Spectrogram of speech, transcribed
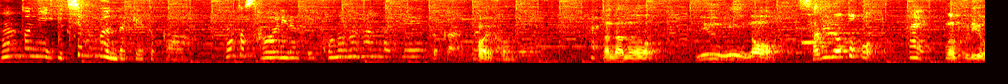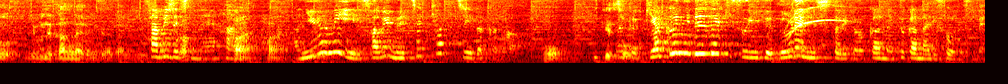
本当に一部分だけとか本当触りだけこの部分だけとかだったんではい。なんであのニューミーのサビのとこはい。の振りを自分で考えるみたいな感じサビですね。はい、はいはい。あニューミーサビめっちゃキャッチーだから。ほういけそう？なんか逆に出てきすぎてどれにしたらいいか分かんないとかなりそうですね。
